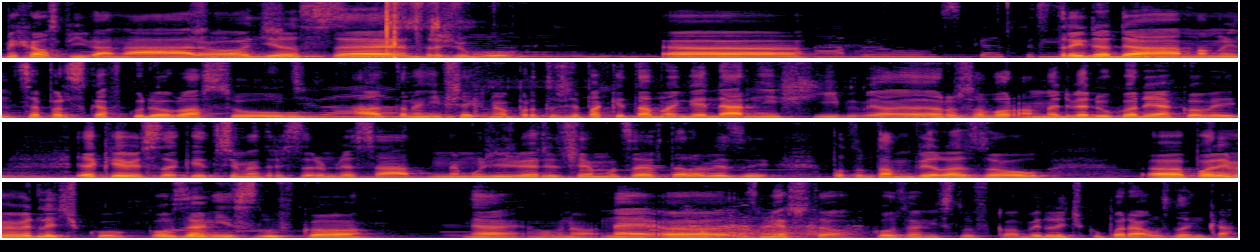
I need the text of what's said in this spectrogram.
Michal zpívá Narodil se, držubu. Uh, Strejda dá mamince prskavku do vlasů, ale to není všechno, protože pak je tam legendárnější uh, rozhovor o Medvedu Kodiakovi. Jak je vysoký, 3,70 m, nemůžeš věřit všemu, co je v televizi. Potom tam vylezou, uh, podej mi vidličku, kouzelní slůvko, ne, hovno. Ne, uh, změř to, kouzelný slůvko. Vidličku podá uzlinka.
